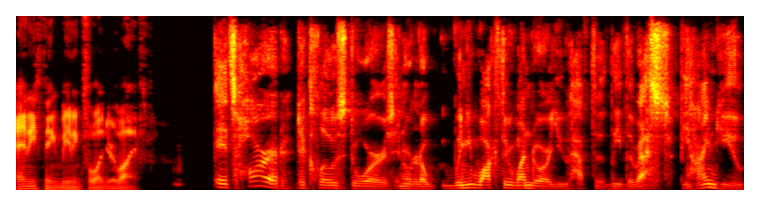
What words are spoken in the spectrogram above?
anything meaningful in your life it's hard to close doors in order to when you walk through one door you have to leave the rest behind you.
